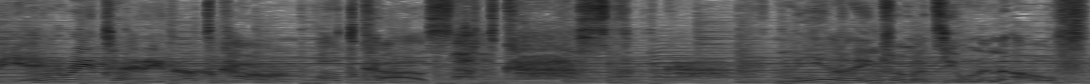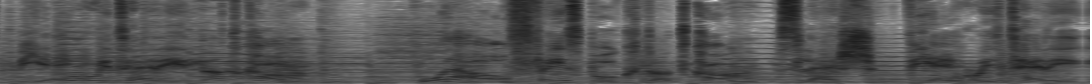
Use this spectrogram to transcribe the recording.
TheAngryTeddy.com Podcast. Podcast. Nähere Informationen auf TheAngryTeddy.com oder auf Facebook.com slash TheAngryTeddy.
